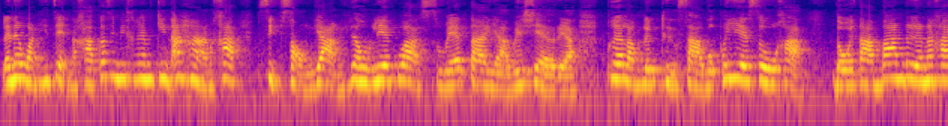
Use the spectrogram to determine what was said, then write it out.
และในวันที่ 7 นะคะ ก็จะมีการกินอาหารค่ะ 12 อย่างที่เราเรียกว่าสเวตตายาเวเชเรีย เพื่อลำลึกถึงสาวกพระเยซูค่ะ โดยตามบ้านเรือนนะคะ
